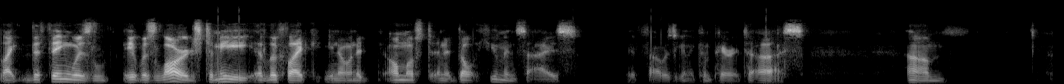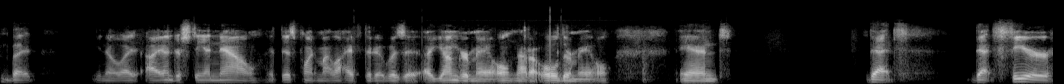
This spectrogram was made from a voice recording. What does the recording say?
like the thing was it was large to me. It looked like you know an almost an adult human size if I was going to compare it to us. Um, but you know, I, I understand now at this point in my life that it was a, a younger male, not an older male, and that that fear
